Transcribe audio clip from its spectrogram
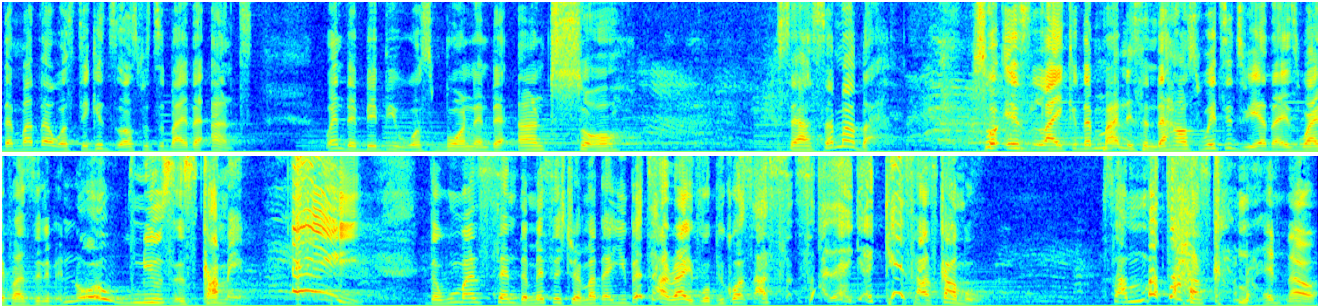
The mother was taken to the hospital by the aunt. When the baby was born and the aunt saw, said, Asamaba. So it's like the man is in the house waiting to hear that his wife has delivered. No news is coming. Hey! The woman sent the message to her mother, You better arrive oh, because a, case has come. Oh. Some matter has come right now.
